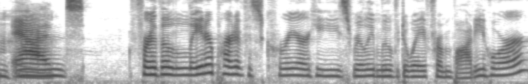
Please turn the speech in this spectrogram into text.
Mm-hmm. And for the later part of his career, he's really moved away from body horror,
